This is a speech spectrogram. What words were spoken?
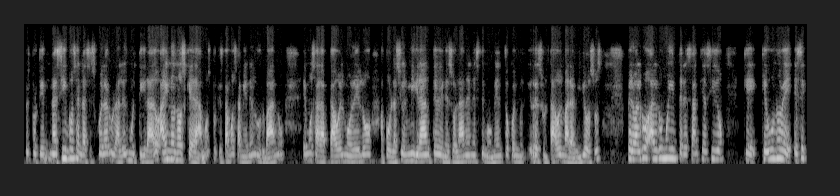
pues porque nacimos en las escuelas rurales multigrado, ahí no nos quedamos, porque estamos también en lo urbano, hemos adaptado el modelo a población migrante venezolana en este momento con resultados maravillosos, pero algo, algo muy interesante ha sido que, que uno ve ese,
